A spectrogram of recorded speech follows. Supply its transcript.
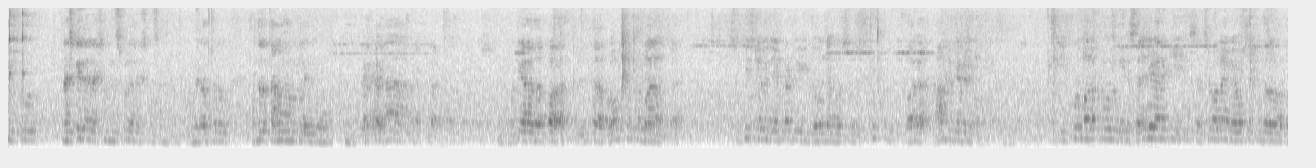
మీకు next year election municipal elections అంటున్నారు. మీరు అందరూ అందులో తలమునకలు అయిపోవాలి ఎక్కడైనా తప్ప ఇంత రోడ్స్ అంతా బాగానే ఉంది? సార్ సిటీస్లో మీరు చెప్పినట్టు ఈ డోర్ నెంబర్స్ బాగా కాంప్లికేటెడ్ ఇప్పుడు మనకు దీన్ని సరి చేయడానికి సచివాలయం వ్యవస్థించిన తర్వాత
